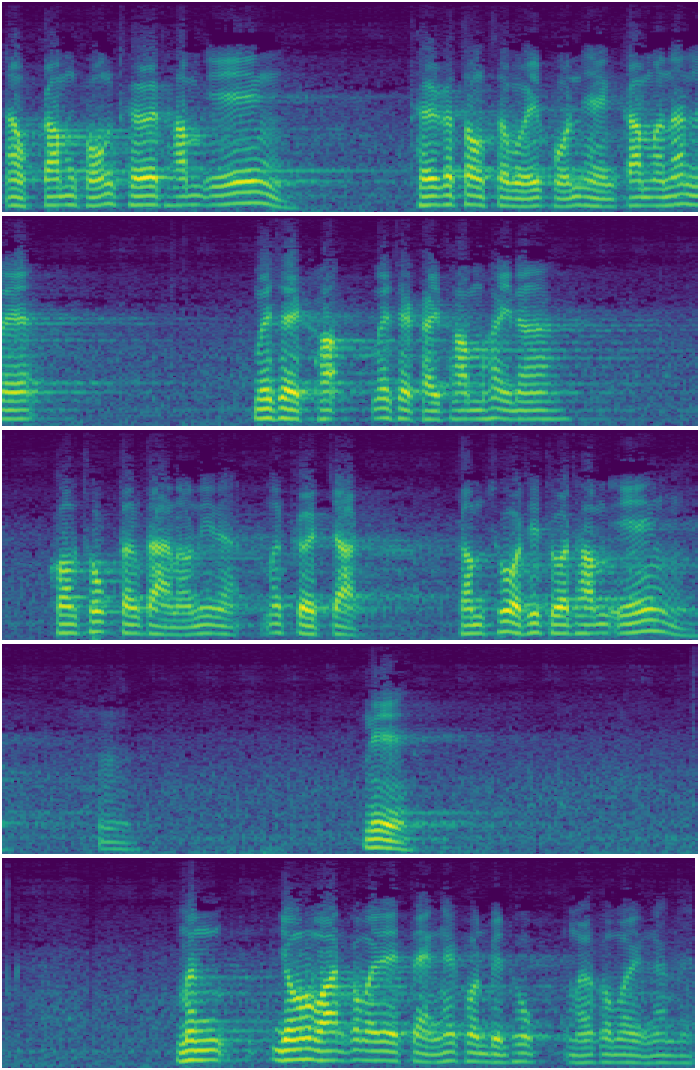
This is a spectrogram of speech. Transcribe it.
เอากรรมของเธอทำเอง เธอก็ต้องเสวยผลแห่งกรรมอันนั้นแหละ ไม่ใช่ไม่ใช่ใครทำให้นะ ความทุกข์ต่าง ๆ เหล่านี้นะมันเกิดจากกรรมชั่วที่ตัวทำเองนี่ มันยมวานก็ไม่ได้แต่งให้คนเป็นทุกข์หมายความว่าอย่างนั้นเลย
